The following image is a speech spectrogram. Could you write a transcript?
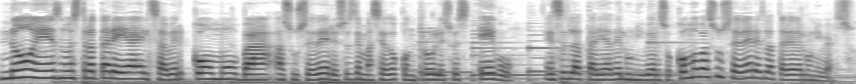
No es nuestra tarea el saber cómo va a suceder, eso es demasiado control, eso es ego, esa es la tarea del universo. ¿Cómo va a suceder? Es la tarea del universo.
